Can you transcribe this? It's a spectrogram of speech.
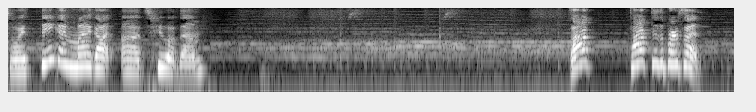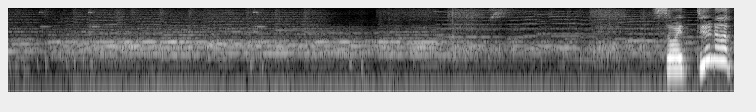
So I think I might have got uh, two of them. Talk, talk to the person. So I do not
